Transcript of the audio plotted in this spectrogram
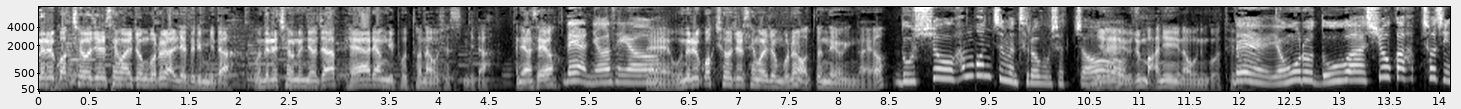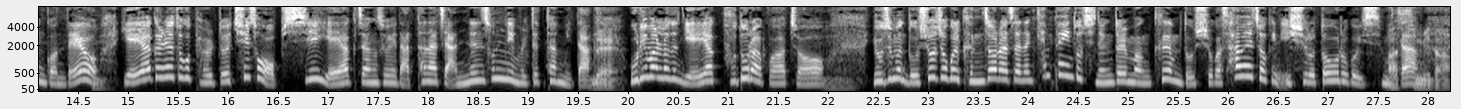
오늘을 꽉 채워질 생활 정보를 알려드립니다. 오늘을 채우는 여자 배아량 리포터 나오셨습니다. 안녕하세요. 네, 안녕하세요. 네, 오늘을 꽉 채워질 생활 정보는 어떤 내용인가요? 노쇼 한 번쯤은 들어보셨죠? 예, 요즘 많이 나오는 것 같아요. 네, 영어로 no와 show가 합쳐진 건데요. 음. 예약을 해두고 별도의 취소 없이 예약 장소에 나타나지 않는 손님을 뜻합니다. 네. 우리말로는 예약 부도라고 하죠. 음. 요즘은 노쇼족을 근절하자는 캠페인도 진행될 만큼 노쇼가 사회적인 이슈로 떠오르고 있습니다. 맞습니다.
